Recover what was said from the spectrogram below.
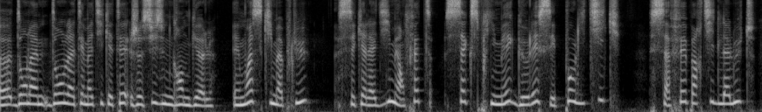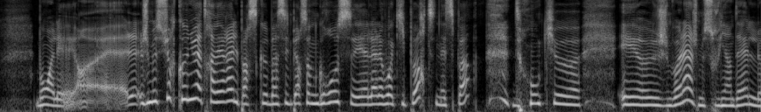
Euh, dont, la, dont la thématique était Je suis une grande gueule. Et moi, ce qui m'a plu, c'est qu'elle a dit Mais en fait, s'exprimer, gueuler, c'est politique. Ça fait partie de la lutte. Bon, elle est, je me suis reconnue à travers elle parce que ben, c'est une personne grosse et elle a la voix qui porte, n'est-ce pas? Donc, euh, et euh, voilà, je me souviens d'elle.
